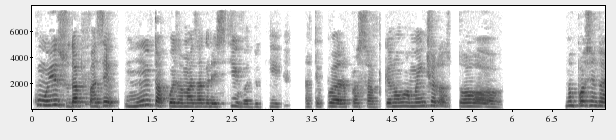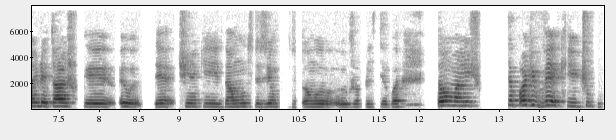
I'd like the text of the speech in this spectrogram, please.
com isso dá para fazer muita coisa mais agressiva do que na temporada passada, porque normalmente era só. Não posso entrar em detalhes porque eu, tinha que dar muitos exemplos, então eu, eu já pensei agora. Então, mas você pode ver que, tipo,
